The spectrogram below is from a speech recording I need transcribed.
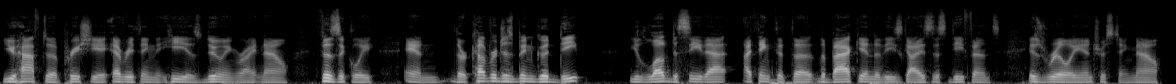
you have to appreciate everything that he is doing right now physically and their coverage has been good deep you love to see that. I think that the the back end of these guys, this defense, is really interesting. Now,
